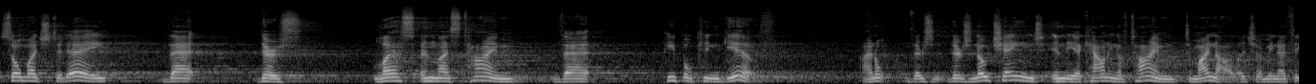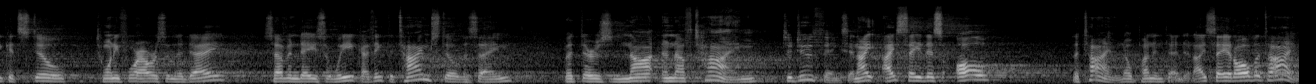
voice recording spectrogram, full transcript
so much today that there's less and less time that people can give. I don't, there's, there's no change in the accounting of time to my knowledge. I mean, I think it's still 24 hours in the day, seven days a week. I think the time's still the same, but there's not enough time to do things. And I, I say this all the time, no pun intended. I say it all the time.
